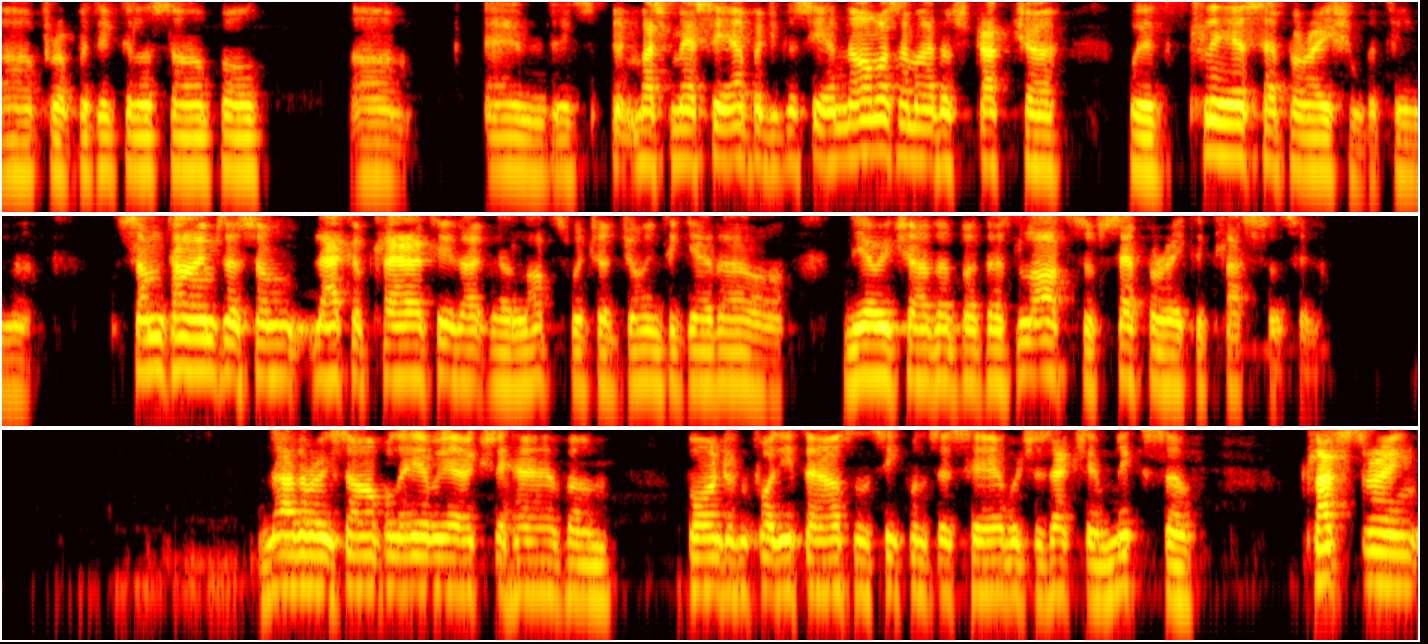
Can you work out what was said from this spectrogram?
uh, for a particular sample. Um, and it's much messier, but you can see enormous amount of structure with clear separation between them. Sometimes there's some lack of clarity, like there are lots which are joined together or near each other, but there's lots of separated clusters here. Another example here, we actually have um, 440,000 sequences here, which is actually a mix of clustering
